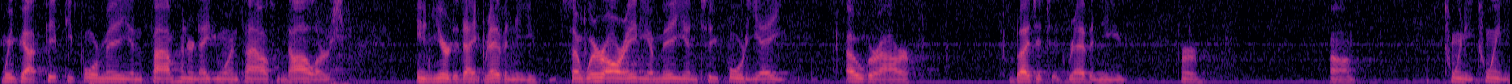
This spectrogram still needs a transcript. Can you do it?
we've got fifty-four million, five hundred and eighty-one thousand dollars in year-to-date revenue. So we're already a million, two forty-eight over our budgeted revenue for, um, twenty twenty.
